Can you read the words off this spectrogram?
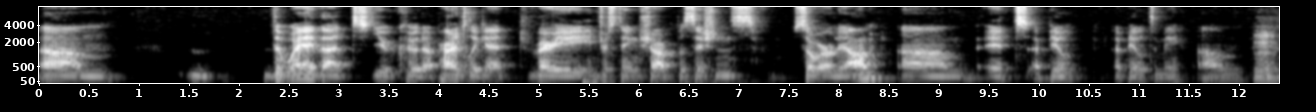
Um, the way that you could apparently get very interesting sharp positions so early on, um, it appealed appealed to me. Um, mm.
